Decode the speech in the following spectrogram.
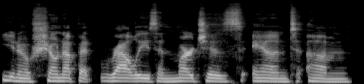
you know, shown up at rallies and marches. And um,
